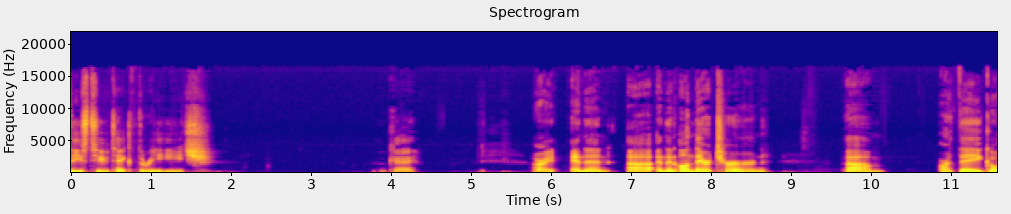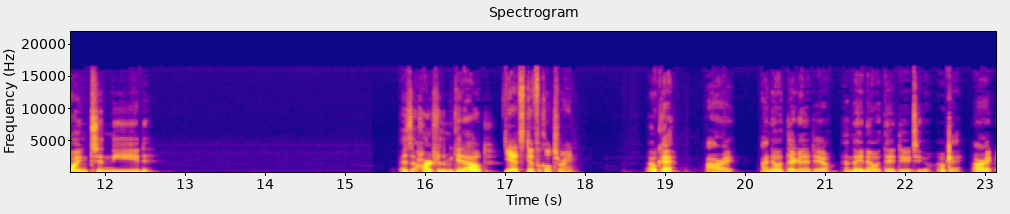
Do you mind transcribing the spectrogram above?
these two take three each. Okay. All right, and then uh, and then on their turn, um, are they going to need? Is it hard for them to get out? Yeah, it's difficult terrain. Okay. All right. I know what they're gonna do, and they know what they do too. Okay. All right.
